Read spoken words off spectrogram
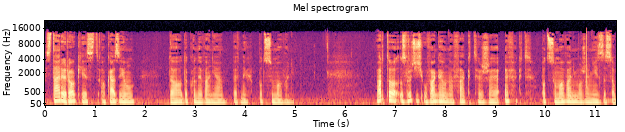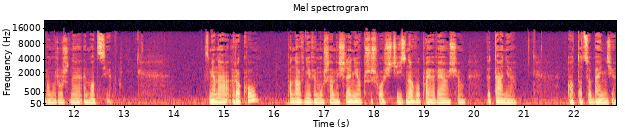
Stary rok jest okazją do dokonywania pewnych podsumowań. Warto zwrócić uwagę na fakt, że efekt podsumowań może nieść ze sobą różne emocje. Zmiana roku ponownie wymusza myślenie o przyszłości i znowu pojawiają się pytania o to, co będzie.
